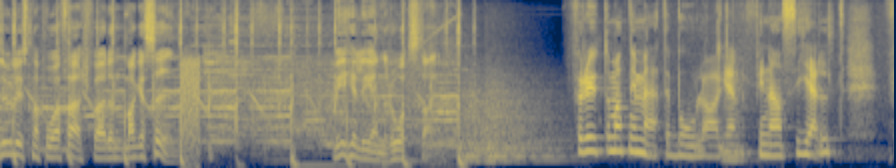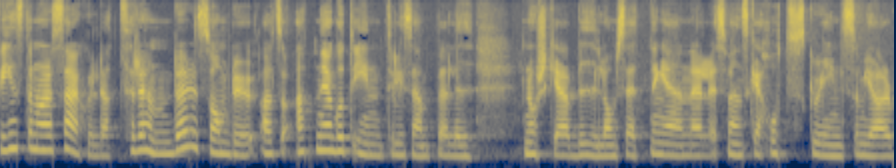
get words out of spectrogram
Du lyssnar på Affärsvärlden Magasin med Helene Rådstein. Förutom att ni mäter bolagen finansiellt, finns det några särskilda trender som du, alltså att ni har gått in till exempel i norska bilomsättningen eller svenska hotscreens som gör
